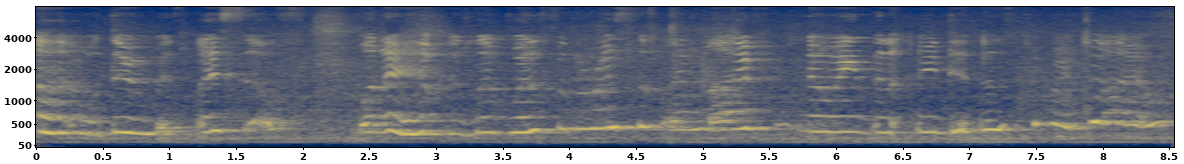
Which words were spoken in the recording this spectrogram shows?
I will do with myself. What I have to live with for the rest of my life, knowing that I did this to my child.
